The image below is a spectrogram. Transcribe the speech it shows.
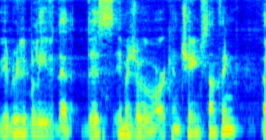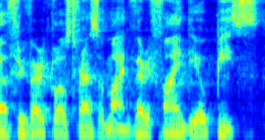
we really believe that this image of war can change something. Uh, three very close friends of mine, very fine DOPs,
